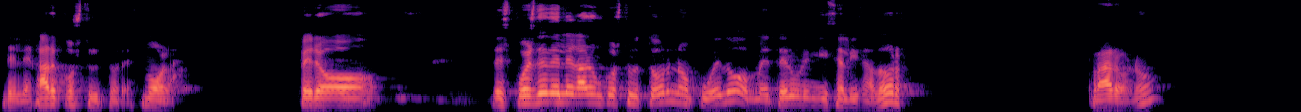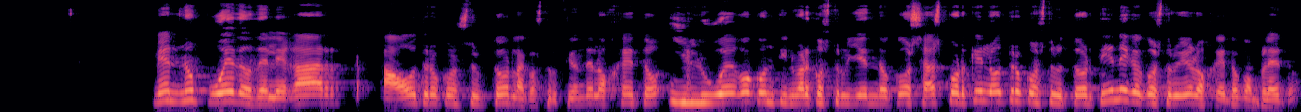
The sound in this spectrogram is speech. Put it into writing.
Delegar constructores, mola. Pero después de delegar un constructor no puedo meter un inicializador. Raro, ¿no? Bien, no puedo delegar a otro constructor la construcción del objeto y luego continuar construyendo cosas porque el otro constructor tiene que construir el objeto completo.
